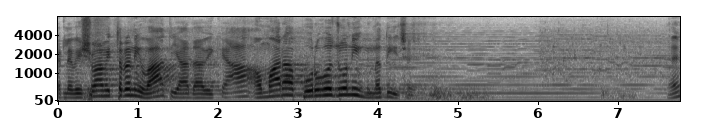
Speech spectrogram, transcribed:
એટલે વિશ્વામિત્રની વાત યાદ આવી કે આ અમારા પૂર્વજોની નદી છે. હે?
